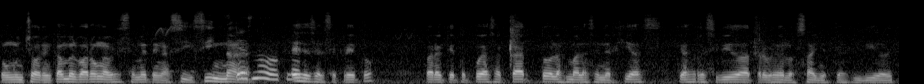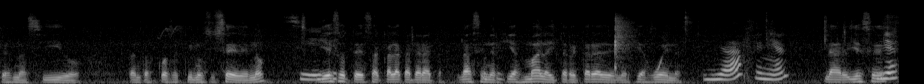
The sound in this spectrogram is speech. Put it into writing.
con un chor, en cambio el varón a veces se meten así, sin nada. Desnudo, claro. Ese es el secreto para que te puedas sacar todas las malas energías que has recibido a través de los años que has vivido, de que has nacido, tantas cosas que uno sucede, ¿no? Sí. Y eso te saca la catarata, las energías malas y te recarga de energías buenas. Ya, genial. Claro, y eso es... Ya,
